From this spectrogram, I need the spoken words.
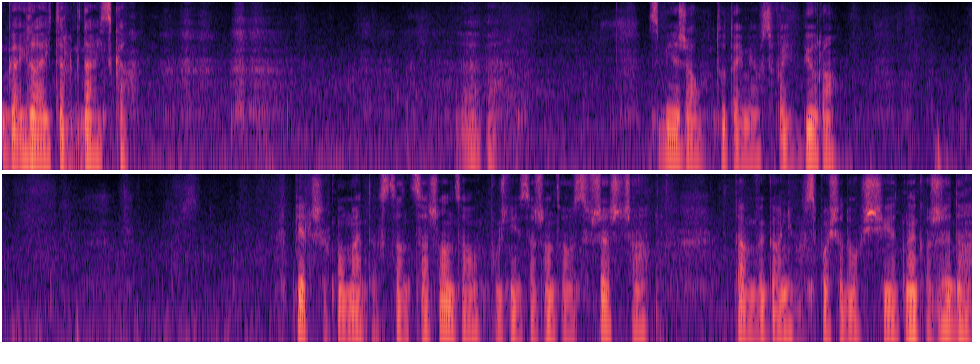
Gaileiter Gdańska e, zmierzał. Tutaj miał swoje biuro. Pierwszych momentach stąd zarządzał, później zarządzał z Wrzeszcza. Tam wygonił z posiadłości jednego Żyda,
